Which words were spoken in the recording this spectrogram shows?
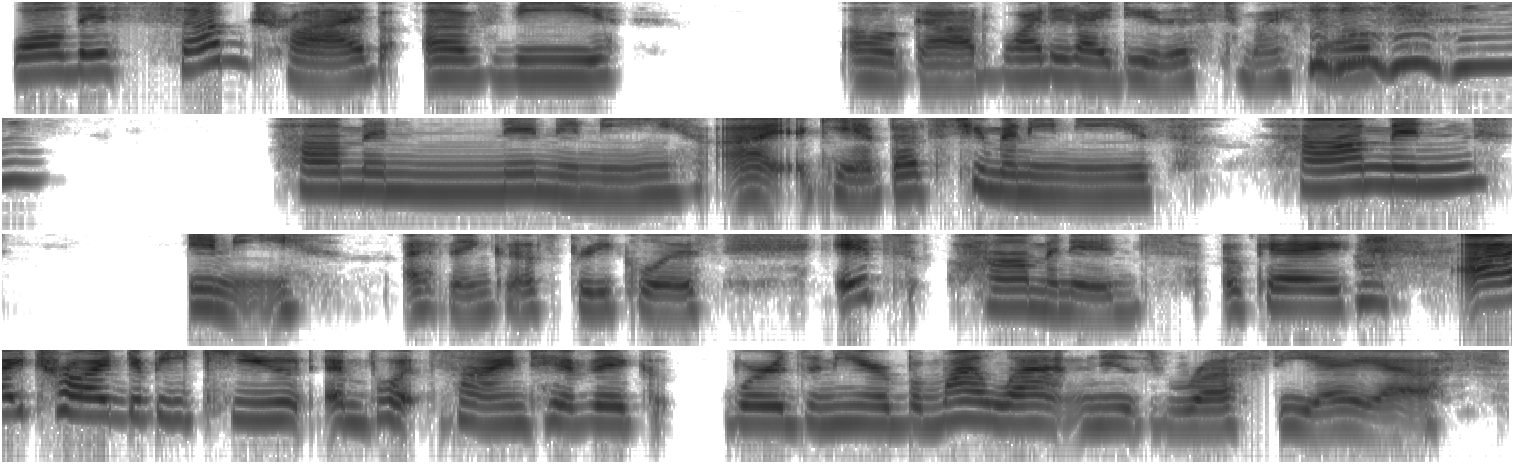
While this subtribe of the oh god, why did I do this to myself? Hominini. I can't, that's too many knees. Hominini. I think that's pretty close. It's hominids, okay? I tried to be cute and put scientific words in here, but my Latin is rusty AF.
